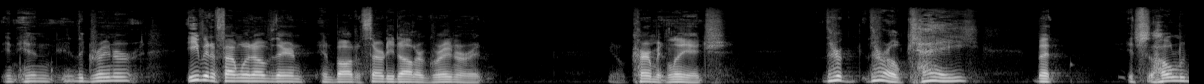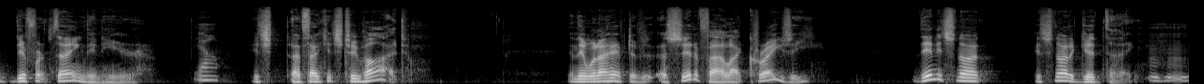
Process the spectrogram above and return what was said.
in, in the Gruner, even if I went over there and, and bought a $30 Gruner at, you know, Kermit Lynch, they're, they're okay, but it's a whole different thing than here Yeah. it's I think it's too hot. And then when I have to acidify like crazy, then it's not it's not a good thing. Mm-hmm.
